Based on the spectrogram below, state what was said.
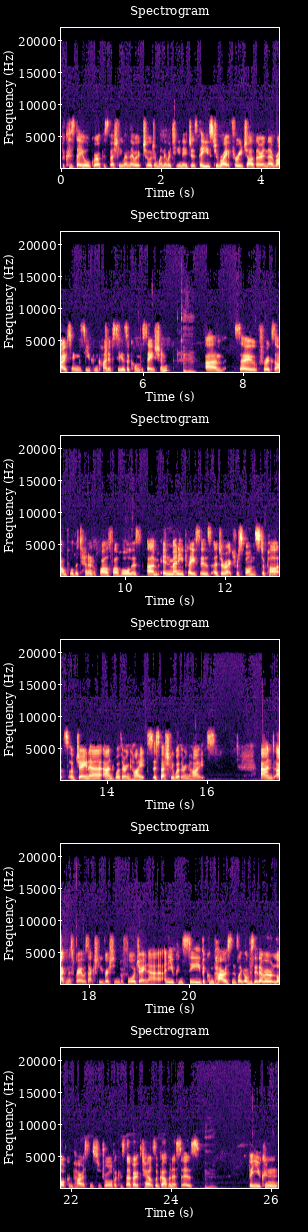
because they all grew up, especially when they were children, when they were teenagers, they used to write for each other, and their writings you can kind of see as a conversation. Um, so, for example, The Tenant of Wildfell Hall is, um, in many places, a direct response to parts of Jane Eyre and Wuthering Heights, especially Wuthering Heights. And Agnes Grey was actually written before Jane Eyre, and you can see the comparisons. Like, obviously, there are a lot of comparisons to draw because they're both tales of governesses. But you can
